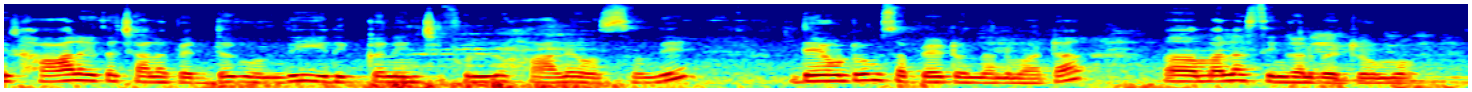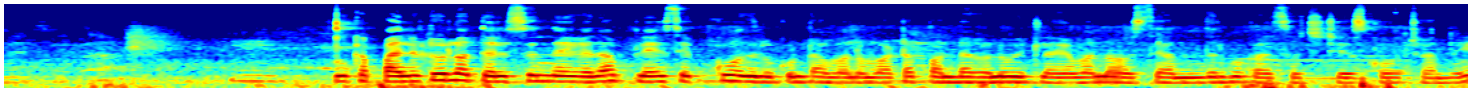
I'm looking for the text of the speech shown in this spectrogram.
ఇది హాల్ అయితే చాలా పెద్దగా ఉంది. ఇది ఇక్కడ నుంచి ఫుల్ హాలే వస్తుంది. దేవుని రూమ్ సపరేట్ ఉందన్నమాట. మళ్ళీ సింగిల్ బెడ్రూము ఇంకా పల్లెటూరులో తెలిసిందే కదా ప్లేస్ ఎక్కువ వదులుకుంటాం అనమాట పండగలు ఇట్లా ఏమన్నా వస్తే అందరూ కలిసి వచ్చి చేసుకోవచ్చు అని.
